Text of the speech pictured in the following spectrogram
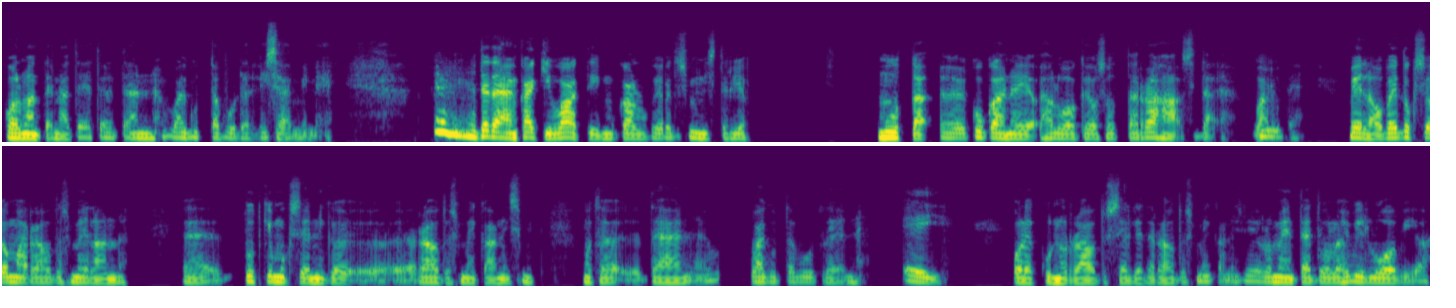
kolmantena tehtävänä tämän vaikuttavuuden lisääminen. Tätähän kaikki vaatii mukaan lukien opetusministeriö, mutta kukaan ei halua oikein osoittaa rahaa sitä varten. Mm. Meillä on opetuksen oma rahoitus, meillä on tutkimuksen niin rahoitusmekanismit, mutta tähän vaikuttavuuteen ei ole kunnon rahoitus, selkeitä rahoitusmekanismia, jolloin meidän täytyy olla hyvin luovia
